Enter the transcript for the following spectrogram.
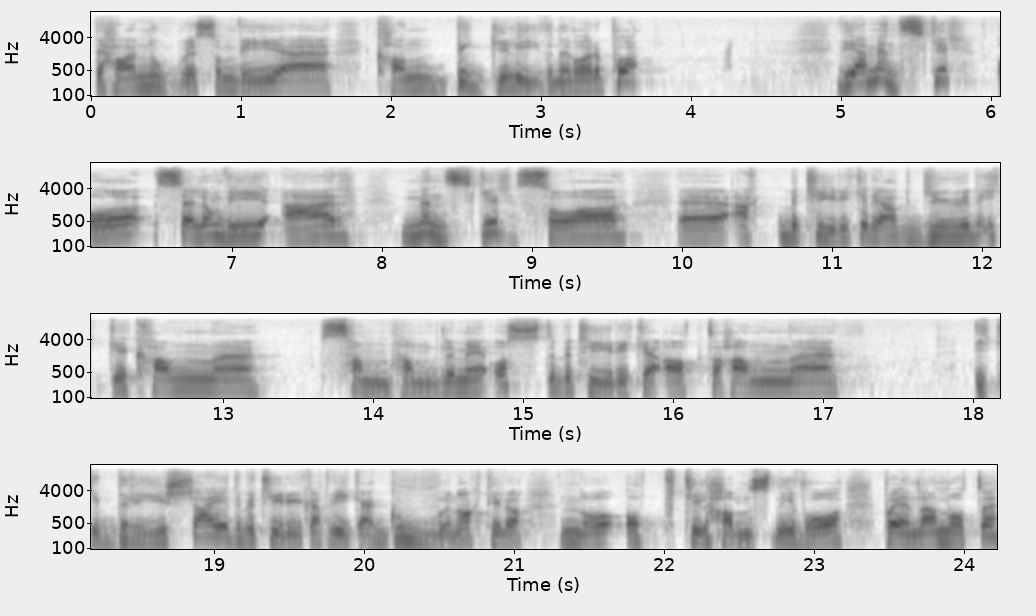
Det har noe som vi kan bygge livene våre på. Vi er mennesker, og selv om vi er mennesker, så uh, er, betyr ikke det at Gud ikke kan samhandle med oss. Det betyr ikke at han eh, ikke bryr seg. Det betyr ikke at vi ikke er gode nok til å nå opp til hans nivå på en eller annen måte.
